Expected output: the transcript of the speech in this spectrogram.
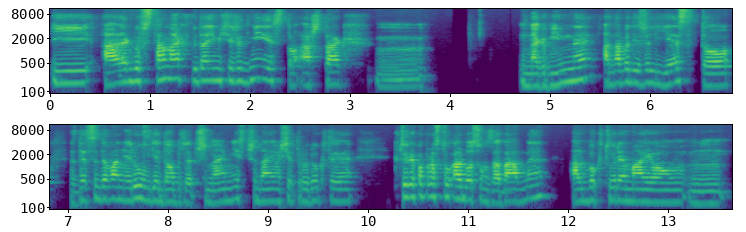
I, a jakby w Stanach wydaje mi się, że nie jest to aż tak mm, nagminne, a nawet jeżeli jest, to zdecydowanie równie dobrze przynajmniej sprzedają się produkty, które po prostu albo są zabawne, albo które mają mm,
